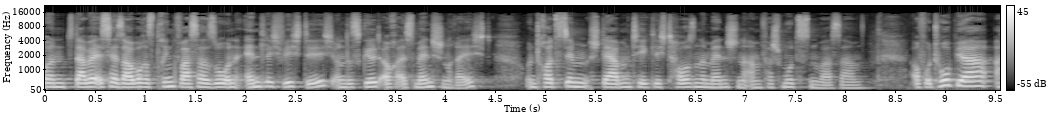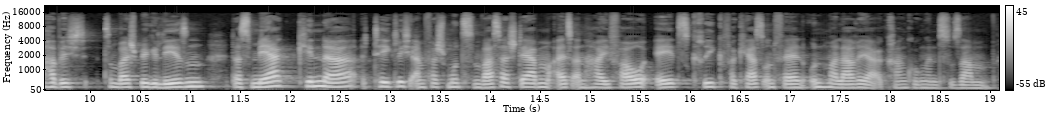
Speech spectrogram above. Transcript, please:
Und dabei ist ja sauberes Trinkwasser so unendlich wichtig und es gilt auch als Menschenrecht. Und trotzdem sterben täglich tausende Menschen am verschmutzten Wasser. Auf Utopia habe ich zum Beispiel gelesen, dass mehr Kinder täglich am verschmutzten Wasser sterben als an HIV, AIDS, Krieg, Verkehrsunfällen und Malariaerkrankungen zusammen.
